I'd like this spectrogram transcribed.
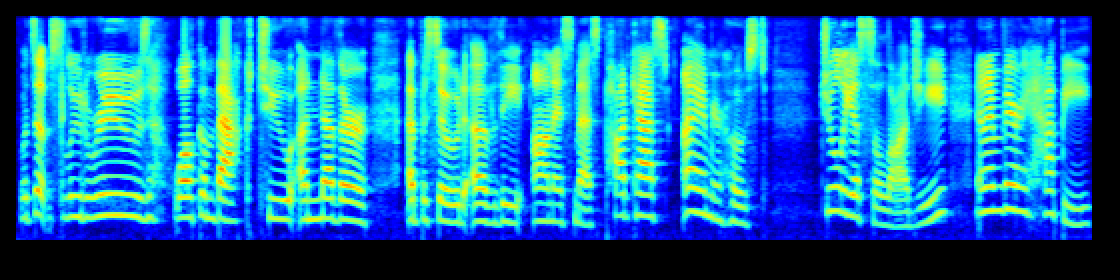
What's up, Slootaroos? Welcome back to another episode of the Honest Mess podcast. I am your host, Julia Salaji, and I'm very happy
